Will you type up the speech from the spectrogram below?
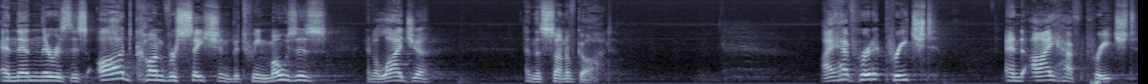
And then there is this odd conversation between Moses and Elijah and the Son of God. I have heard it preached, and I have preached,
